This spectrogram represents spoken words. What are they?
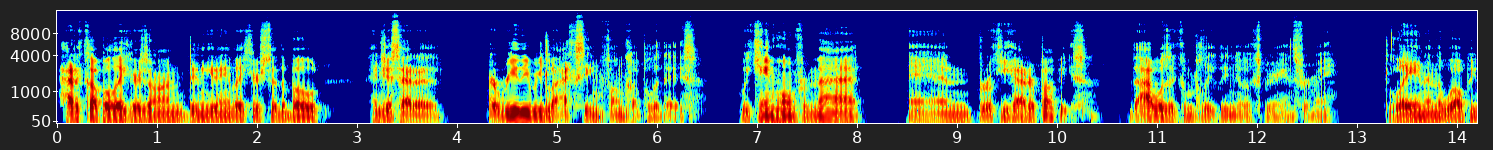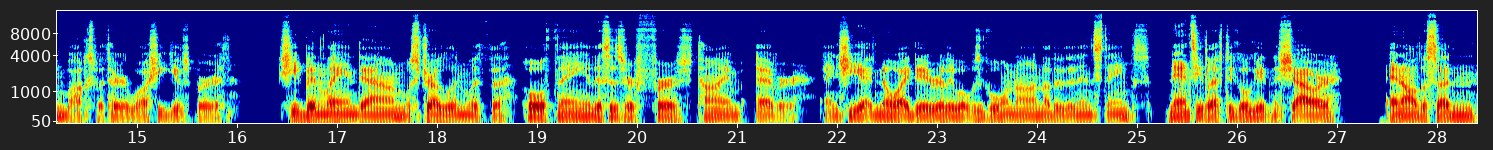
had a couple Lakers on, didn't get any Lakers to the boat, and just had a, a really relaxing, fun couple of days. We came home from that, and Brookie had her puppies. That was a completely new experience for me. Laying in the whelping box with her while she gives birth. She'd been laying down, was struggling with the whole thing, and this is her first time ever. And she had no idea really what was going on other than instincts. Nancy left to go get in the shower and all of a sudden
